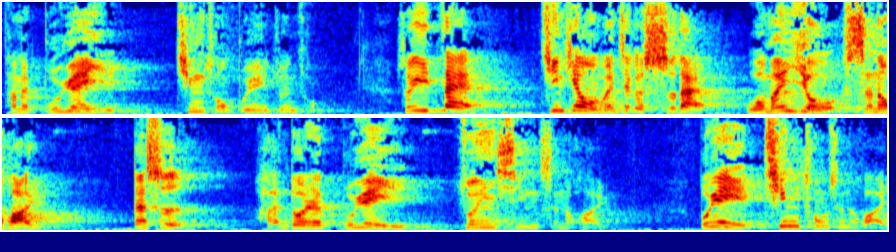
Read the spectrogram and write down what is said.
他们不愿意听从，不愿意遵从，所以在今天我们这个时代，我们有神的话语，但是很多人不愿意遵行神的话语，不愿意听从神的话语，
